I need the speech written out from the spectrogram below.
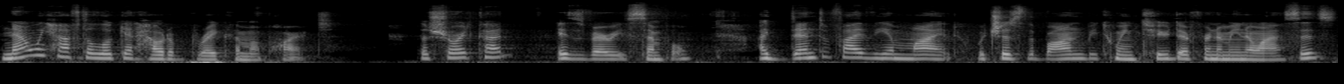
Now we have to look at how to break them apart. The shortcut is very simple. Identify the amide, which is the bond between two different amino acids,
